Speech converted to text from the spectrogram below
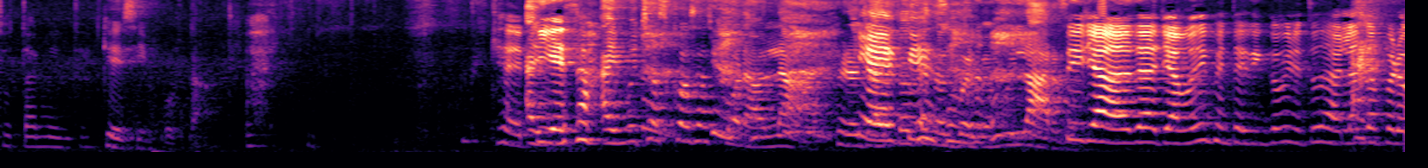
Totalmente. que es importante. Que Hay, pieza. hay muchas cosas por hablar, pero Qué ya esto se pieza. nos vuelve muy largo. Sí, ya, ya llevamos 55 minutos hablando, pero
